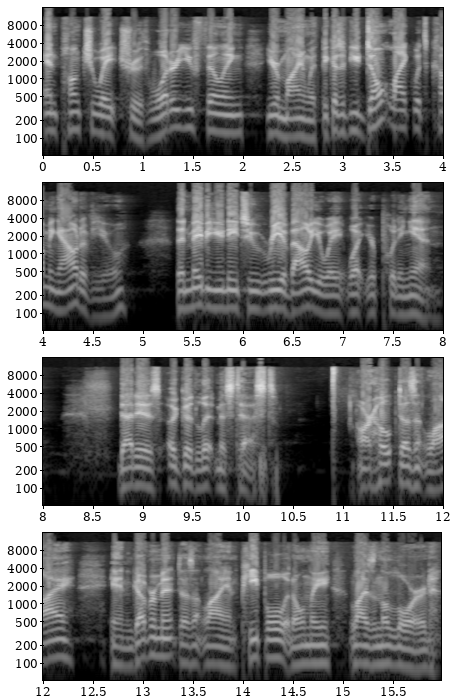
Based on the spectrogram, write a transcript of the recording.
and punctuate truth. What are you filling your mind with? Because if you don't like what's coming out of you, then maybe you need to reevaluate what you're putting in. That is a good litmus test. Our hope doesn't lie in government, doesn't lie in people, it only lies in the Lord.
